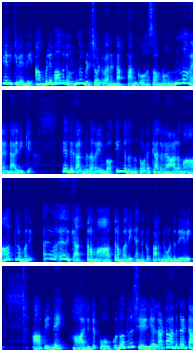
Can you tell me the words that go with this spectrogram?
എനിക്ക് വേണ്ടി അമ്പിളിമാമൻ ഒന്നും പിടിച്ചോണ്ട് വരണ്ട. തങ്കവും സ്വർണവും ഒന്നും വേണ്ട എനിക്ക്. എന്റെ കണ്ണ് നിറയുമ്പോൾ ഇങ്ങനൊന്ന് തുടയ്ക്കാൻ ഒരാൾ മാത്രം മതി. എനിക്ക് അത്ര മാത്രം മതി എന്നൊക്കെ പറഞ്ഞുകൊണ്ട് ദേവി. ആ പിന്നെ ആര്യന്റെ പോക്കൊന്നും അത്ര ശരിയല്ലാട്ടോ ആനന്ദേട്ടാ.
